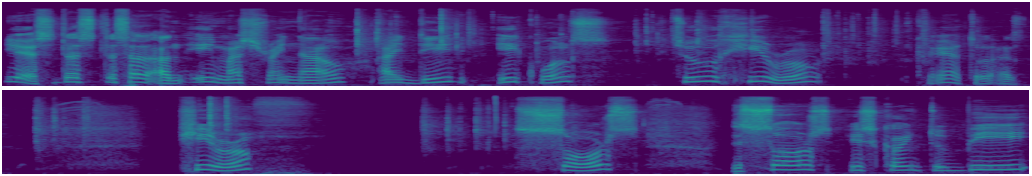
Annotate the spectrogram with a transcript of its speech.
yes let's let's add an image right now. Id equals to hero. Okay to hero source. The source is going to be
